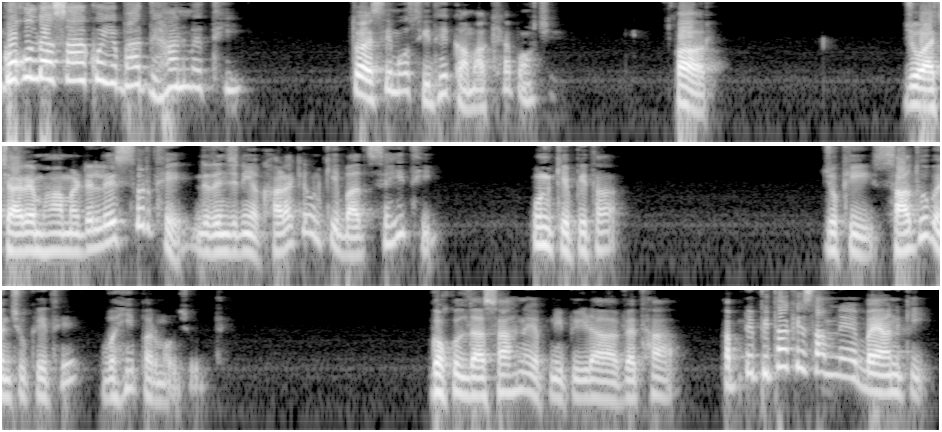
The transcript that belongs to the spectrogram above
गोकुलदास साहब को यह बात ध्यान में थी। तो ऐसे में वो सीधे कामाख्या पहुँचे। और जो आचार्य महामंडलेश्वर थे, निरंजनी अखाड़ा के, उनकी बात सही थी। उनके पिता, जो कि साधु बन चुके थे, वहीं पर मौजूद थे। गोकुलदास शाह ने अपनी पीड़ा, व्यथा अपने पिता के सामने बयान की।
